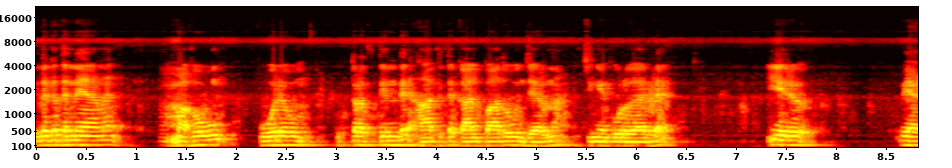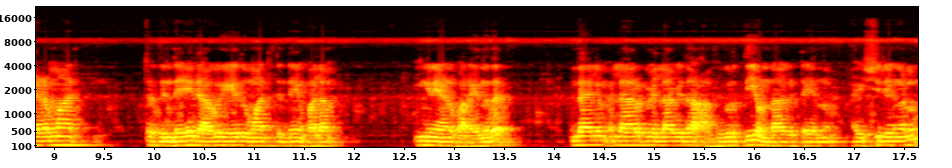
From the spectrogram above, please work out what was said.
ഇതൊക്കെ തന്നെയാണ് മഹവും പൂരവും ഉത്രത്തിന്റെ ആദ്യത്തെ കാൽപാദവും ചേർന്ന ചിങ്ങക്കൂറുകാരുടെ ഈ ഒരു വ്യാഴമാറ്റത്തിന്റെയും രാഹുകേതു മാറ്റത്തിന്റെയും ഫലം ഇങ്ങനെയാണ് പറയുന്നത്. എന്തായാലും എല്ലാവർക്കും എല്ലാവിധ അഭിവൃദ്ധി ഉണ്ടാകട്ടെ എന്നും ഐശ്വര്യങ്ങളും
